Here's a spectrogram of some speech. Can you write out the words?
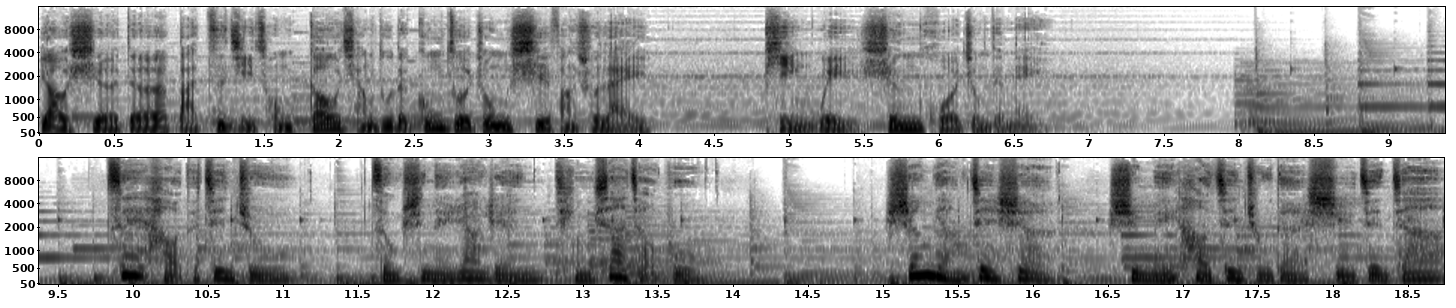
要舍得把自己从高强度的工作中释放出来，品味生活中的美。最好的建筑，总是能让人停下脚步。生阳建设是美好建筑的实践家，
